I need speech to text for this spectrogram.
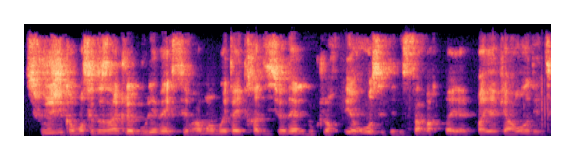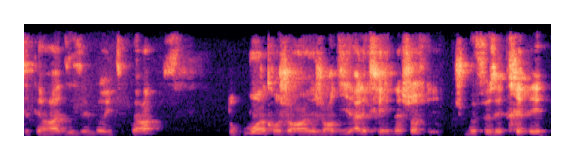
si vous j'ai commencé dans un club où les mecs, c'est vraiment un Muay Thai traditionnel, donc leurs héros, c'était des Samar Payakaron, etc., des Zendo, etc. Donc moi, quand je leur dis Alexei Ignashov, je me faisais traiter.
